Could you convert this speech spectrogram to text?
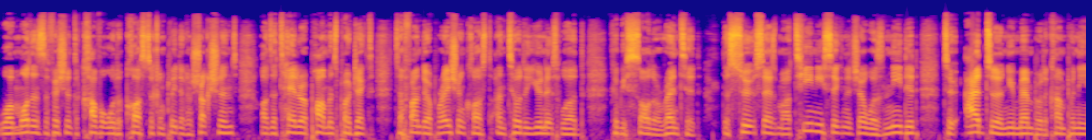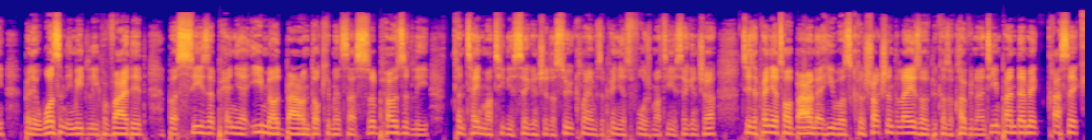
were more than sufficient to cover all the costs to complete the constructions of the Taylor Apartments project to fund the operation cost until the units would could be sold or rented. The suit says Martini's signature was needed to add to the new member of the company, but it wasn't immediately provided. But Cesar Pena emailed Barron documents that supposedly contained Martini's signature. The suit claims Pena forged Martini's signature. Cesar Pena told Barron that he was construction delays was because of COVID-19 pandemic. Classic.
